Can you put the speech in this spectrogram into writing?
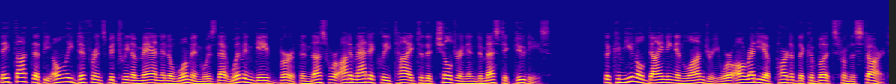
They thought that the only difference between a man and a woman was that women gave birth and thus were automatically tied to the children and domestic duties. The communal dining and laundry were already a part of the kibbutz from the start.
